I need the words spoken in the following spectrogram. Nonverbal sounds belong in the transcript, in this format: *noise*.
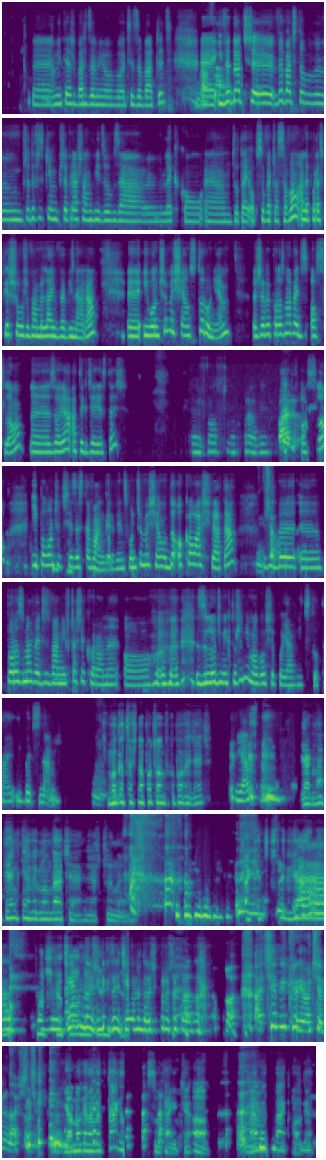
E, Mi też bardzo miło było Cię zobaczyć. E, I wybacz, e, wybacz to e, przede wszystkim przepraszam widzów za lekką tutaj obsługę czasową, ale po raz pierwszy używamy live webinara i łączymy się z Toruniem, żeby porozmawiać z Oslo. Zoja, a Ty gdzie jesteś? W Oslo prawie. Tak, w Oslo i połączyć się ze Stavanger, więc łączymy się dookoła świata, żeby porozmawiać z Wami w czasie korony o, *laughs* z ludźmi, którzy nie mogą się pojawić tutaj i być z nami. Mogę coś na początku powiedzieć? Jasne. Jak Wy pięknie wyglądacie, dziewczyny. Takie trzy gwiazdy podświetlone. Ciemność, pięknie. widzę ciemność, proszę pana. A ciebie kryją ciemności. Ja mogę nawet tak, słuchajcie, o, nawet tak mogę.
